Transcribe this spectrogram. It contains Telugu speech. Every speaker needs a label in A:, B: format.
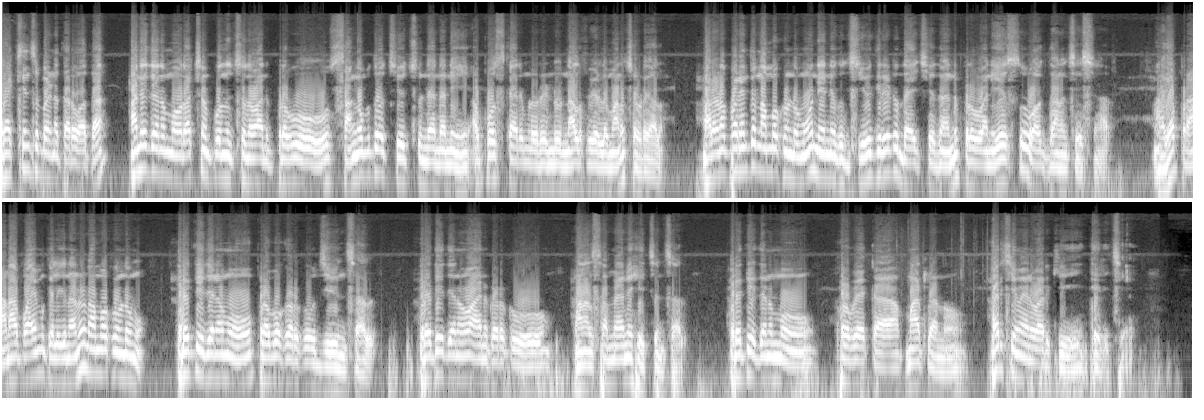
A: రక్షించబడిన తర్వాత అనేదినము రక్షణ పొందుతున్న వారిని ప్రభు సంఘముతో చేర్చుండేనని అపోస్ కార్యంలో రెండు నలభై ఏళ్ళు మనం చూడగలం. మరణ పర్యంతం నమ్మకుండము నేను నీకు జీవ కిరీటం దయచేదని ప్రభు అని వేస్తూ వాగ్దానం చేసినారు. అనగా ప్రాణాపాయం కలిగినను నమ్మకుండము. ప్రతి దినము ప్రభు కొరకు జీవించాలి. ప్రతి దినము ఆయన కొరకు మన సమయాన్ని హెచ్చించాలి. ప్రతి దినము ప్రభు యొక్క మాటలను పరిచయమైన వారికి తెలియచేయాలి.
